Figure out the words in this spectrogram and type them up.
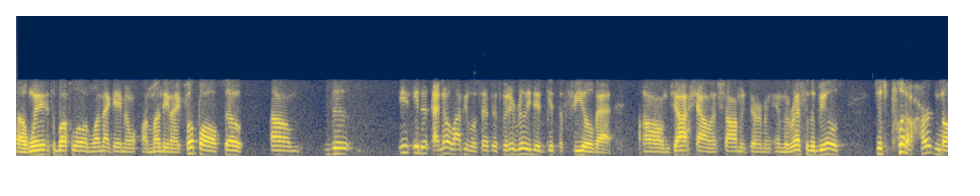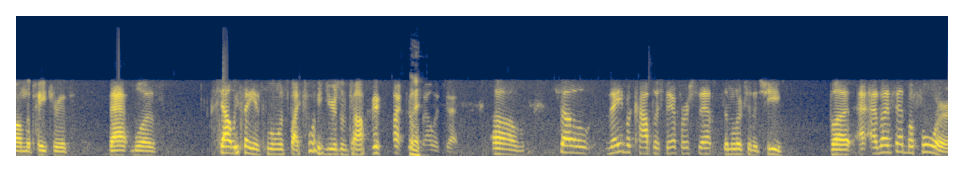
uh, went into Buffalo and won that game on, on Monday Night Football. So um, the it, it, I know a lot of people have said this, but it really did get the feel that um, Josh Allen, Sean McDermott, and the rest of the Bills just put a hurting on the Patriots that was, shall we say, influenced by 20 years of dominance by Bill Belichick. Um, so they've accomplished their first step, similar to the Chiefs. But as I said before,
